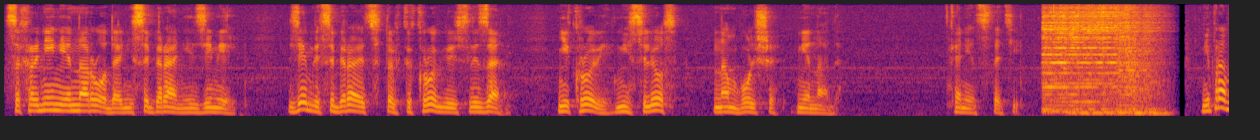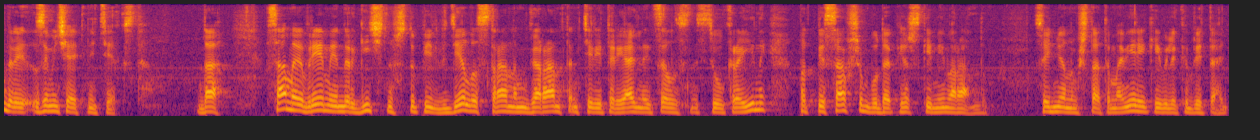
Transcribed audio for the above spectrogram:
сохранение народа, а не собирание земель. Земли собираются только кровью и слезами. Ни крови, ни слез нам больше не надо. Конец статьи. Не правда ли замечательный текст? Да, самое время энергично вступить в дело странам-гарантам территориальной целостности Украины, подписавшим Будапештский меморандум Соединенным Штатам Америки и Великобритании.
